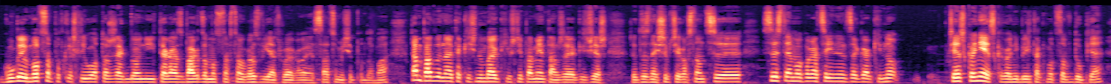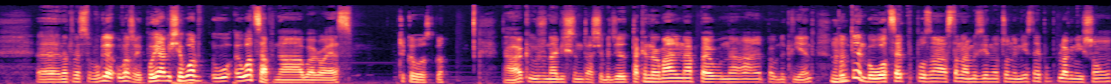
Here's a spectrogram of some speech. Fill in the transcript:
Google mocno podkreśliło to, że jakby oni teraz bardzo mocno chcą rozwijać Wear OS-a, co mi się podoba. Tam padły nawet jakieś numerki, już nie pamiętam, że jakieś, wiesz, że to jest najszybciej rosnący system operacyjny zegarki. No, ciężko nie jest, skoro oni byli tak mocno w dupie. E, natomiast w ogóle uważaj, pojawi się Word, WhatsApp na Wear OS. Ciekawostka. Tak, już w najbliższym czasie będzie taka normalna, pełna, pełny klient. To ten, bo WhatsApp poza Stanami Zjednoczonymi jest najpopularniejszą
